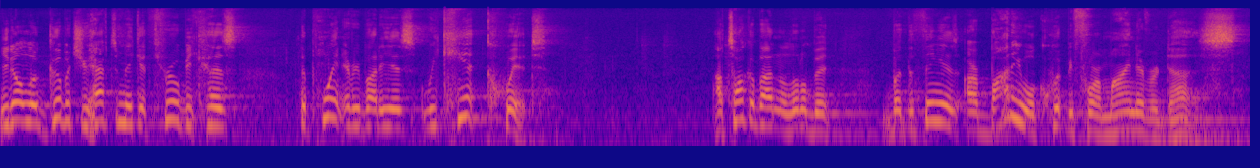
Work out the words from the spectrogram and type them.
you don't look good, but you have to make it through because the point, everybody, is we can't quit. I'll talk about it in a little bit, but the thing is, our body will quit before our mind ever does.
